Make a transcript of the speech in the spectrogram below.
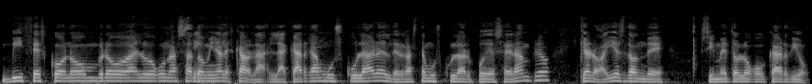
bíceps con hombro, a luego unas Sí. abdominales. Claro, la, la carga muscular, el desgaste muscular puede ser amplio. Y claro, ahí es donde, si meto luego cardio,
